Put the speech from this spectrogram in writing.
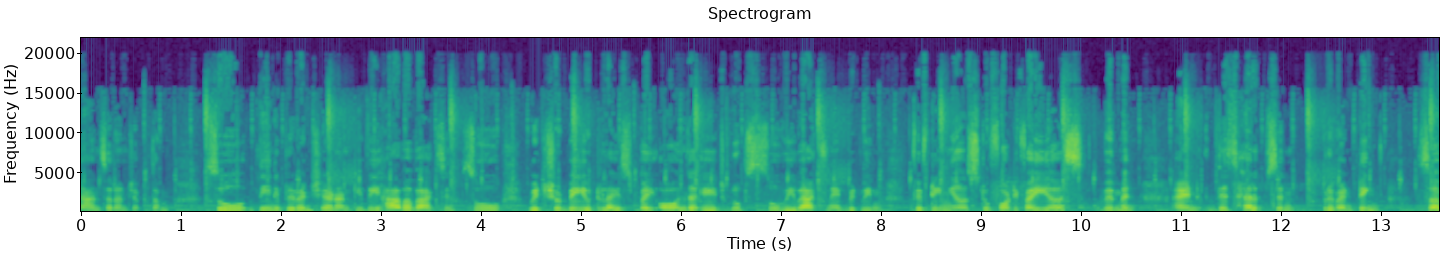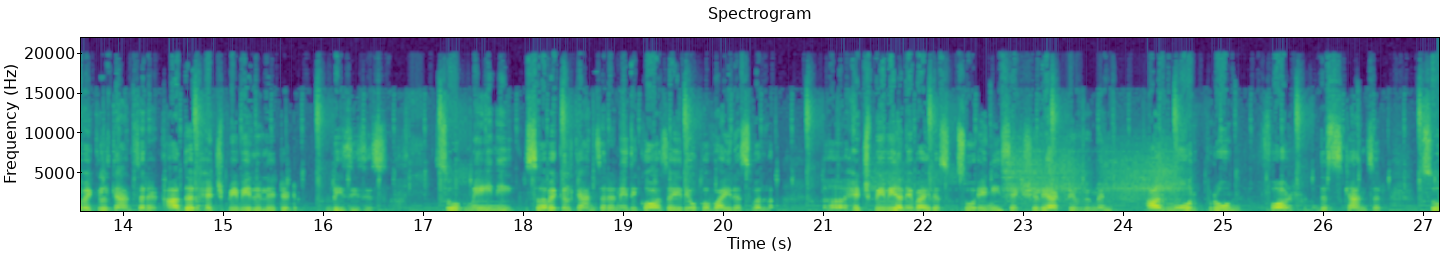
క్యాన్సర్ అని చెప్తాం సో దీన్ని ప్రివెంట్ చేయడానికి we have a vaccine so which should be utilised by all the age groups so we vaccinate between fifteen years to forty five years women and this helps in preventing cervical cancer and other HPV related diseases. So main ఈ సర్వైకల్ క్యాన్సర్ అనేది కాజ్ అయ్యేది ఒక వైరస్ వల్ల హెచ్పివి అనే virus so any sexually active women are more prone for this cancer so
